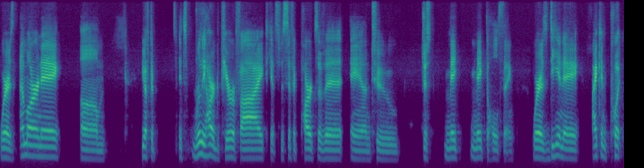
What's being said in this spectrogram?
Whereas mRNA, um, you have to, it's really hard to purify, to get specific parts of it, and to just make make the whole thing. Whereas DNA, I can put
